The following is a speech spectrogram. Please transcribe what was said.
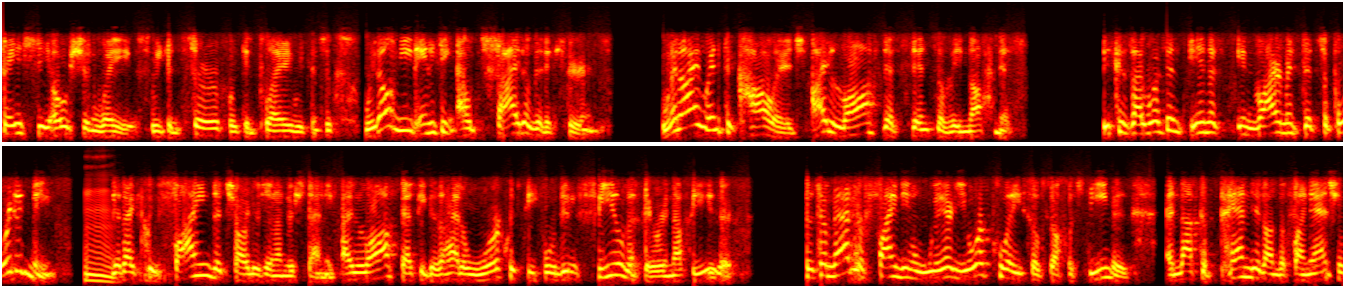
face the ocean waves. We can surf, we can play, we can. Surf. We don't need anything outside of that experience. When I went to college, I lost that sense of enoughness because I wasn't in an environment that supported me, mm. that I could find the charters and understanding. I lost that because I had to work with people who didn't feel that they were enough either. So it's a matter of finding where your place of self esteem is and not dependent on the financial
